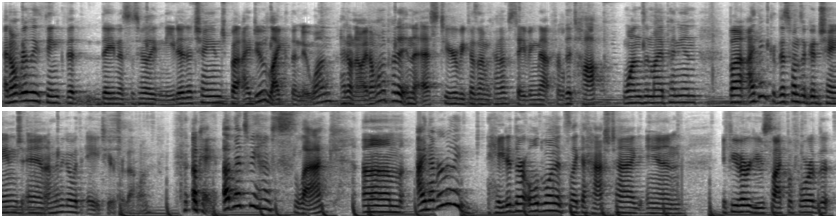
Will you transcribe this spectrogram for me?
I don't really think that they necessarily needed a change, but I do like the new one. I don't know, I don't wanna put it in the S tier because I'm kind of saving that for the top ones in my opinion. But I think this one's a good change and I'm gonna go with A tier for that one. okay, up next we have Slack. Um, I never really hated their old one. It's like a hashtag and if you've ever used Slack before, the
